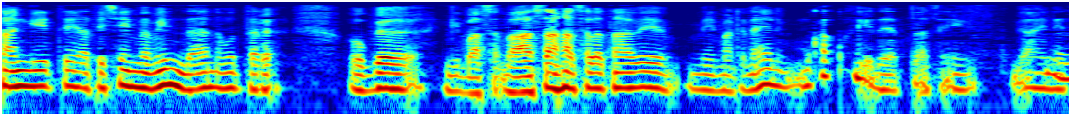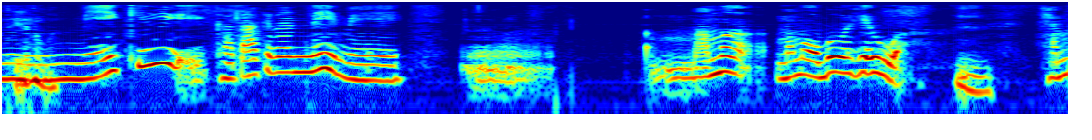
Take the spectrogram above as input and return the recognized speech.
සංගීතය අතිශයින්ම වින්දා. නමුත් අර ඔබගේ භාෂාහසලතාවය මේ මට නැහැනේ. මොකක් වගේද ඇත්ත වශයෙන් ගායනයේ තියෙනවා? මේකේ කතා කරන්නේ මේ මම මම ඔබව හෙව්වා. හැම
